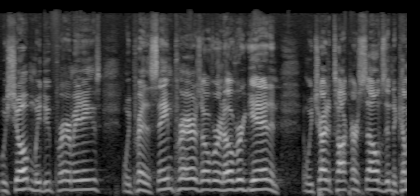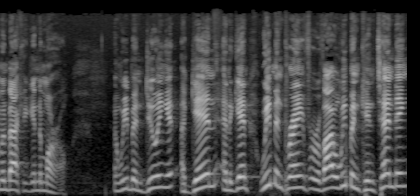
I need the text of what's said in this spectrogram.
We show up and we do prayer meetings, and we pray the same prayers over and over again, and, and we try to talk ourselves into coming back again tomorrow. And we've been doing it again and again. We've been praying for revival. We've been contending,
